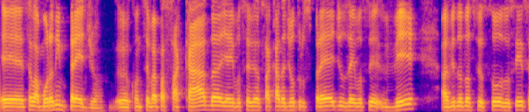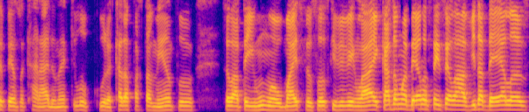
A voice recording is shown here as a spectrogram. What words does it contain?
é, sei lá, morando em prédio. eh, Quando você vai pra sacada, e aí você vê a sacada de outros prédios, aí você vê a vida das pessoas, assim, aí você pensa, caralho, né? Que loucura, cada apartamento sei lá, tem uma ou mais pessoas que vivem lá e cada uma delas tem, sei lá, a vida delas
